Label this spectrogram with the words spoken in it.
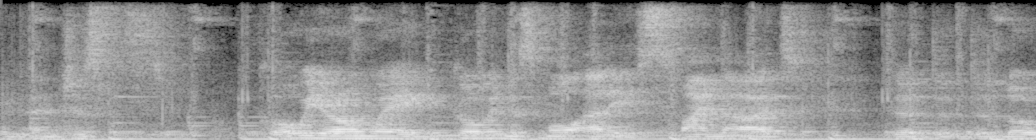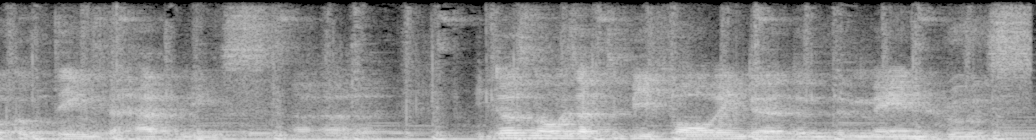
and, and just go your own way, go in the small alleys, find out the, the, the local things, the happenings. Uh, it doesn't always have to be following the, the, the, main routes.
